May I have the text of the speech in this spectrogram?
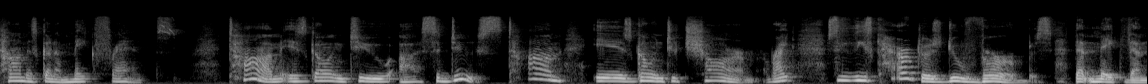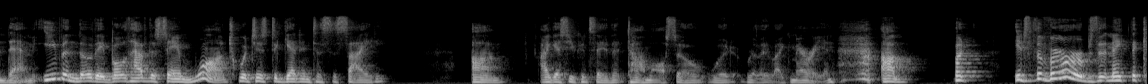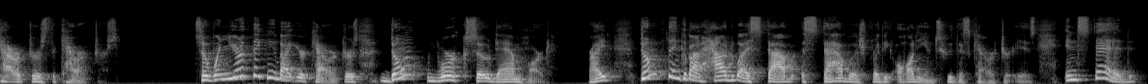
Tom is going to make friends. Tom is going to uh, seduce. Tom is going to charm, right? So these characters do verbs that make them them, even though they both have the same want, which is to get into society. Um, I guess you could say that Tom also would really like Marian. Um, but it's the verbs that make the characters the characters. So when you're thinking about your characters, don't work so damn hard right? Don't think about how do I establish for the audience who this character is. Instead,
